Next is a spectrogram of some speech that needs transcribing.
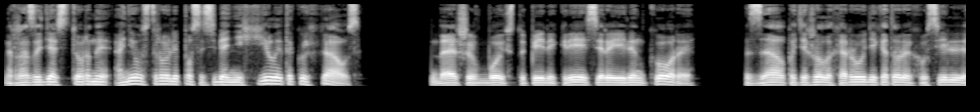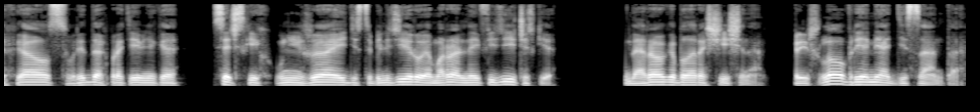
разойдясь в стороны, они устроили после себя нехилый такой хаос. Дальше в бой вступили крейсеры и линкоры, залпы тяжелых орудий, которых усилили хаос в рядах противника, всячески их унижая и дестабилизируя морально и физически. Дорога была расчищена. Пришло время десанта.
